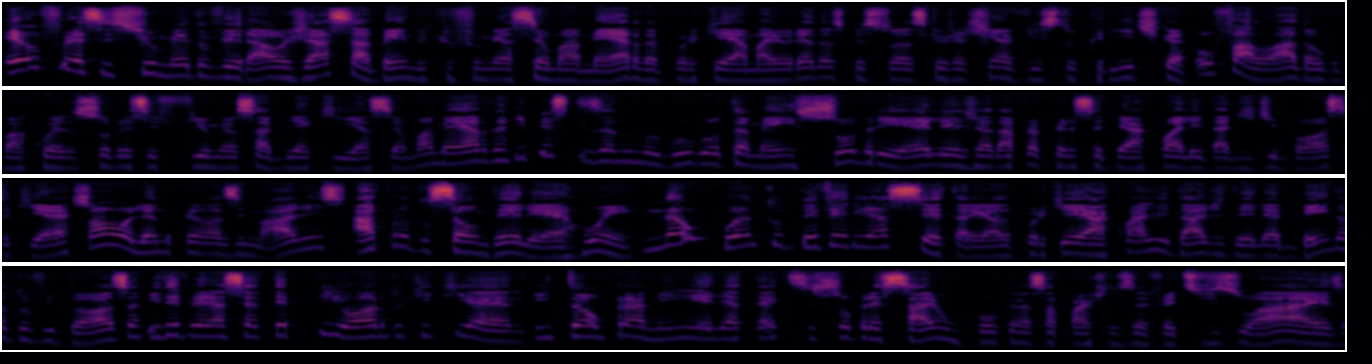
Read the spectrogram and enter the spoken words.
Eu fui assistir o Medo Viral já sabendo que o filme ia ser uma merda, porque a maioria das pessoas que eu já tinha visto crítica ou falado alguma coisa sobre esse filme eu sabia que ia ser uma merda, e pesquisando no Google também sobre ele, já dá para perceber a qualidade de bosta que é. Só olhando pelas imagens, a produção dele é ruim, não quanto deveria ser, tá ligado? Porque a qualidade dele é bem da duvidosa e deveria ser até pior do que que é. Então, para mim, ele até que se sobressai um pouco nessa parte dos efeitos visuais,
